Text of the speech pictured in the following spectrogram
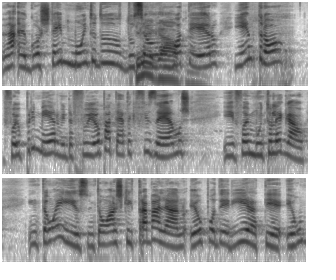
Ah, Eu gostei muito do, do Que seu legal, roteiro. E entrou. Foi o primeiro, ainda fui eu e o Pateta que fizemos. E foi muito legal. Então é isso. Então acho que trabalhar. Eu poderia ter. Eu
